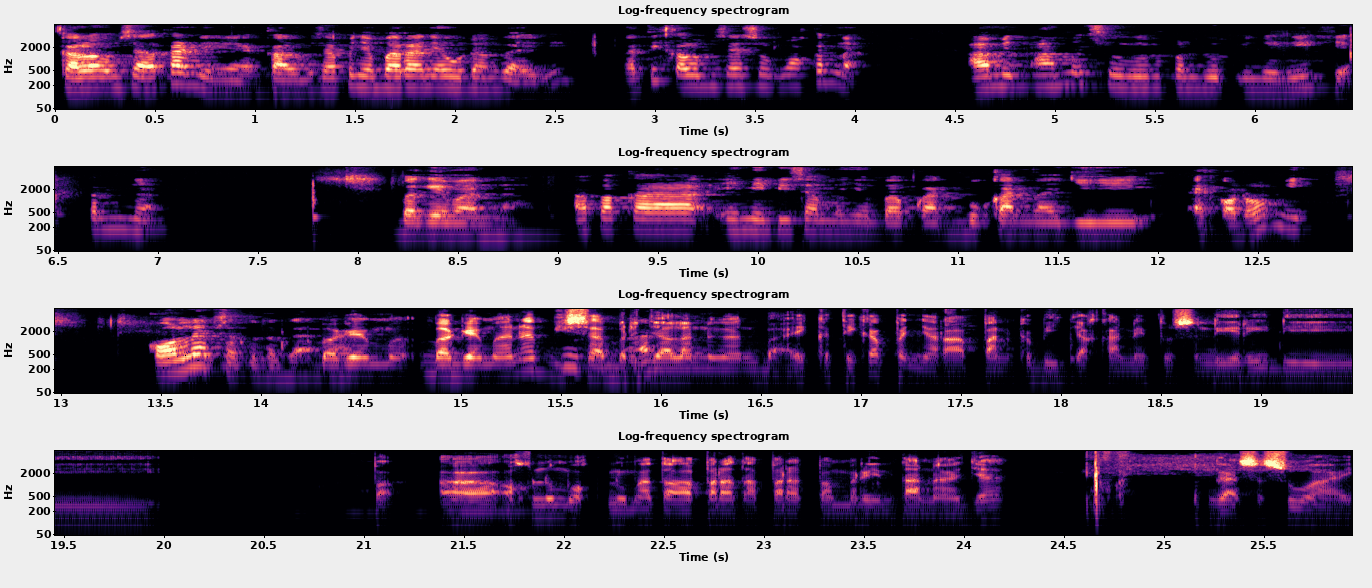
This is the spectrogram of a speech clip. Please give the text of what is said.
kalau misalkan ya kalau misalnya penyebarannya udah enggak ini nanti kalau misalnya semua kena amit-amit seluruh penduduk Indonesia kena bagaimana? Apakah ini bisa menyebabkan bukan lagi ekonomi kolaps satu negara? Bagaimana, bagaimana bisa berjalan dengan baik ketika penyerapan kebijakan itu sendiri di uh, oknum-oknum atau aparat-aparat pemerintahan aja nggak sesuai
